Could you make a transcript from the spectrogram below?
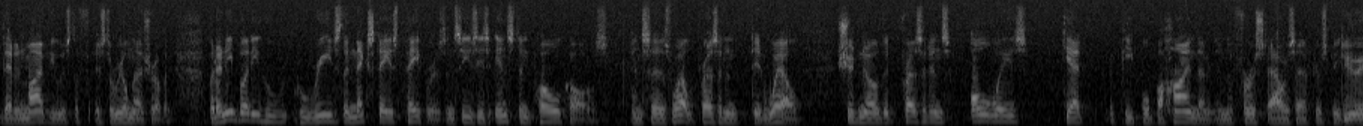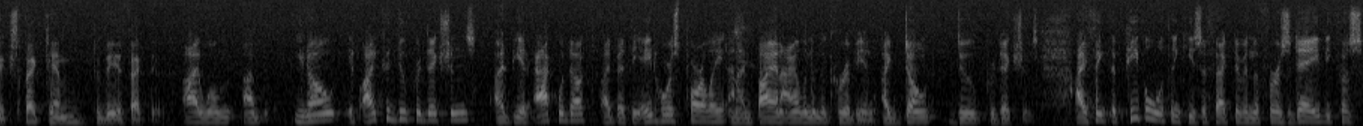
that in my view is the, is the real measure of it. But anybody who, who reads the next day's papers and sees these instant poll calls and says, well, the president did well, should know that presidents always get the people behind them in the first hours after a speech. Do you expect him to be effective? I will, um, you know, if I could do predictions, I'd be at Aqueduct, I'd bet the eight-horse parlay, and I'd buy an island in the Caribbean. I don't do predictions. I think the people will think he's effective in the first day because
